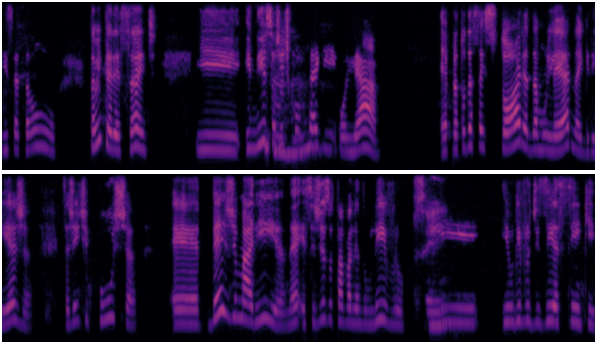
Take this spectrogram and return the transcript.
Isso é tão, tão interessante. E, e nisso a gente Uhum. consegue olhar é, para toda essa história da mulher na igreja. Se a gente puxa é, desde Maria, né? Esses dias eu estava lendo um livro e, e o livro dizia assim que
